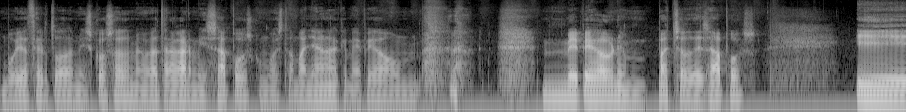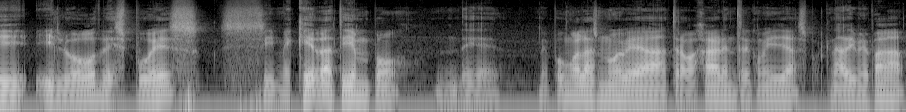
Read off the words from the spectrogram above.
voy a hacer todas mis cosas, me voy a tragar mis sapos, como esta mañana que me he pegado un me he pegado un empacho de sapos. Y, y luego después, si me queda tiempo de me pongo a las 9 a trabajar, entre comillas, porque nadie me paga,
